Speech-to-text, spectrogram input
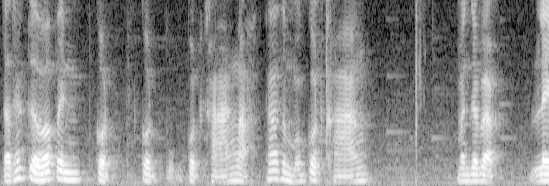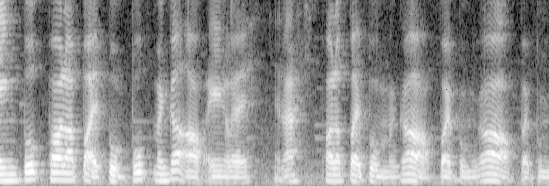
แต่ถ้าเกิดว่าเป็นกดกดกดค้างล่ะ ถ้าสมมติกดค้าง มันจะแบบเล็งปุ๊บพอเราปล่อยปุ่มปุ๊บมันก็ออกเองเลยเห็นไหมพอเราปล่อยปุ่มมันก็ออกปล่อยปุ่มก็ออกปล่อยปุ่ม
